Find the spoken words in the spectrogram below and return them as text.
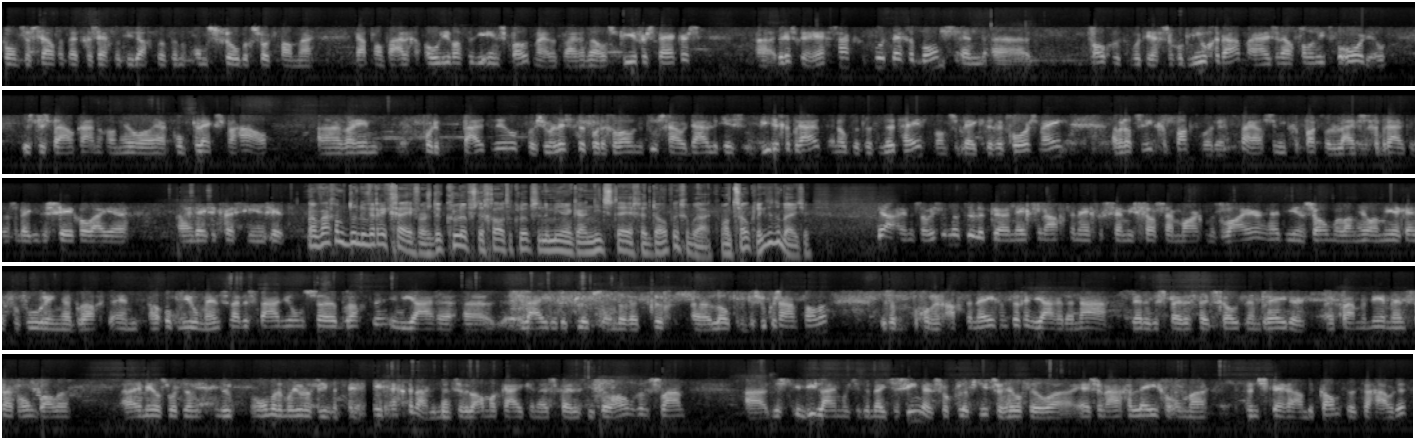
Heeft zelf altijd gezegd dat hij dacht dat een onschuldig soort van ja, plantaardige olie was hij inspoot. Maar dat waren wel spierversterkers. er is ook een rechtszaak gevoerd tegen Bons. En mogelijk wordt die rechtszaak opnieuw gedaan. Maar hij is in elk geval niet veroordeeld. Dus het is bij elkaar nog een heel ja, complex verhaal. Uh, waarin voor de buitenwereld, voor journalisten, voor de gewone toeschouwer duidelijk is wie er gebruikt. En ook dat het nut heeft, want ze breken de records mee. Maar dat ze niet gepakt worden. Nou ja, als ze niet gepakt worden, blijven ze gebruiken. Dat is een beetje de cirkel waar je in deze kwestie in zit. Maar waarom doen de werkgevers, de clubs, de grote clubs in Amerika niets tegen dopinggebruik? Want zo klinkt het een beetje. Ja, en zo is het natuurlijk. Uh, 1998 Sammy Sosa en Mark McGuire, hè, die een zomer lang heel Amerika in vervoering uh, bracht en uh, opnieuw mensen naar de stadions brachten. In die jaren leidden de clubs onder teruglopende bezoekersaantallen. Dus dat begon in 98. In de jaren daarna werden de spelers steeds groter en breder. Er kwamen meer mensen naar honkballen. inmiddels wordt er nu honderden miljoenen verdiend met rechten. Nou, die mensen willen allemaal kijken naar spelers die veel hoger slaan. Uh, dus in die lijn moet je het een beetje zien. Er is voor clubs niet zo heel veel uh, er aangelegen om uh, hun sterren aan de kant te houden.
